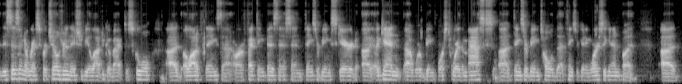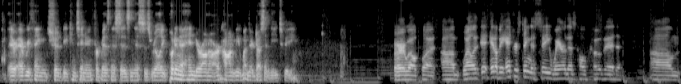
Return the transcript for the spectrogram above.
this isn't a risk for children. They should be allowed to go back to school. Uh, a lot of things that are affecting business and things are being scared. Uh, again, uh, we're being forced to wear the masks. Uh, things are being told that things are getting worse again, but uh, everything should be continuing for businesses, and this is really putting a hinder on our economy when there doesn't need to be. Very well put. Um, well, it, it'll be interesting to see where this whole COVID um,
